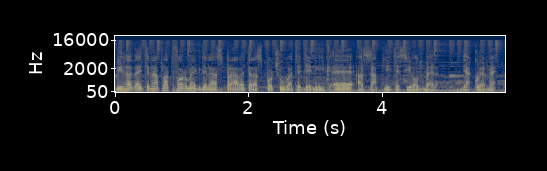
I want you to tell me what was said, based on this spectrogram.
Vyhľadajte na platforme, kde nás práve teraz počúvate denník E a zapnite si odber. Ďakujeme.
